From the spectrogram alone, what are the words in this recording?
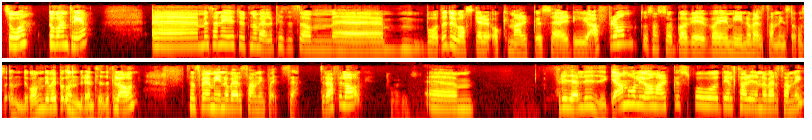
Så, då var de tre. Eh, men sen har jag gett ut noveller precis som eh, både du Oskar och Marcus här. Det är ju Affront och sen så gav vi, var jag med i novellsamling Stockholms undergång. Det var ju på Under en tid förlag. Sen så var jag med i novellsamling på ETC förlag. Ehm, Fria ligan håller jag och Marcus på och deltar i en novellsamling.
